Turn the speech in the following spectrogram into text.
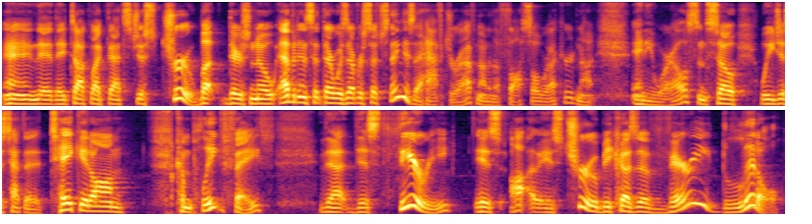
And they, they, talk like that's just true. But there's no evidence that there was ever such thing as a half giraffe, not in the fossil record, not anywhere else. And so we just have to take it on complete faith that this theory is, uh, is true because of very little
